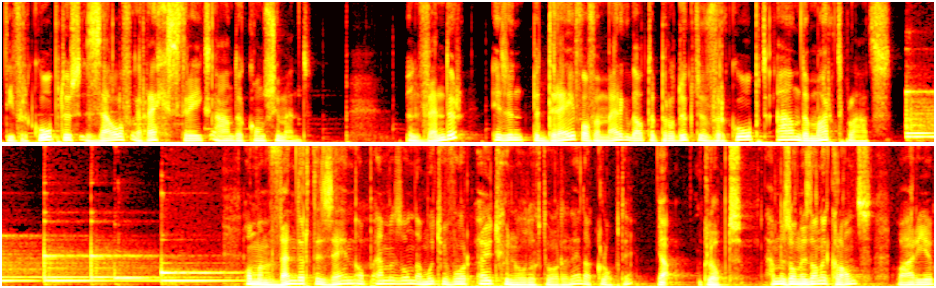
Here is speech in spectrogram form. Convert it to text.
die verkoopt dus zelf rechtstreeks aan de consument. Een vendor is een bedrijf of een merk dat de producten verkoopt aan de marktplaats om een vendor te zijn op Amazon, dan moet je voor uitgenodigd worden. Hè? Dat klopt, hè? Ja, klopt. Amazon is dan een klant waar je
